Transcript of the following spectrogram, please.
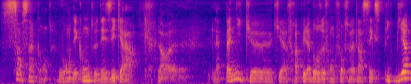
150. Vous vous rendez compte des écarts. Alors, euh, la panique euh, qui a frappé la bourse de Francfort ce matin s'explique bien.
